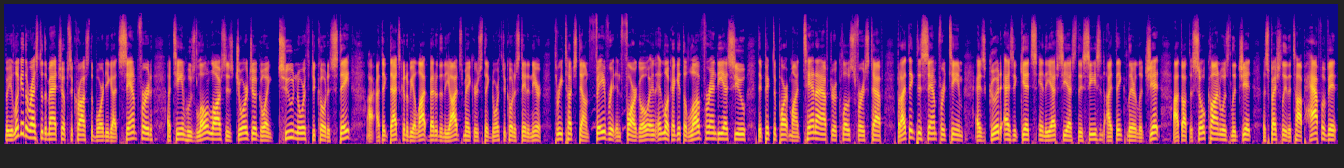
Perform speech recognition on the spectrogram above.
But you look at the rest of the matchups across the board. You got Samford, a team whose lone loss is Georgia, going to North Dakota State. I think that's going to be a lot better than the odds makers think. North Dakota State a near three touchdown favorite in Fargo. And, and look, I get the love for NDSU. They picked apart Montana after a close first half. But I think this Samford team, as good as it gets in the FCS this season, I think they're legit. I thought the SoCon was legit, especially the top half of it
